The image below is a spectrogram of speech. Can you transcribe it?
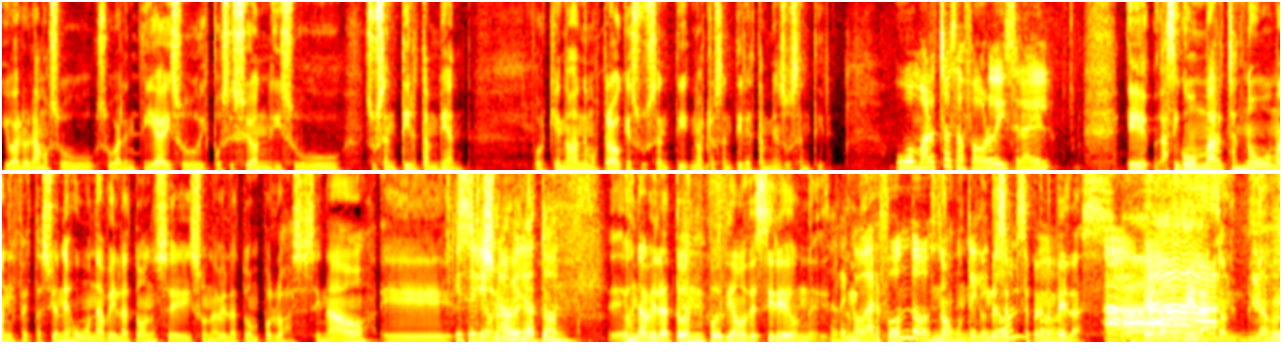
y valoramos su, valentía y su disposición y su, sentir también, porque nos han demostrado que su sentir, nuestro sentir es también su sentir. ¿Hubo marchas a favor de Israel? Eh, así como marchas, no hubo manifestaciones, hubo una velatón, se hizo una velatón por los asesinados. Eh, ¿Qué sería una, velatón? Una velatón, podríamos decir. Es un, ¿Recaudar fondos? No, donde se, prenden velas. Ah, velatón, digamos.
